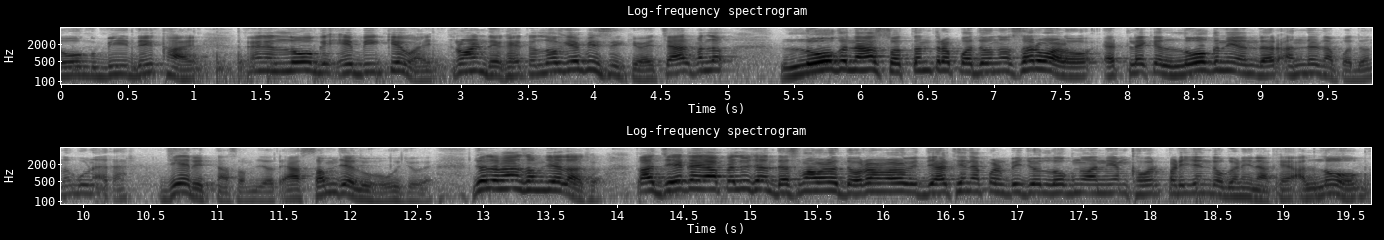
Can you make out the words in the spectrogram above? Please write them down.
log B દેખાય, તો એને લોગ એ બી કહેવાય. ત્રણ દેખાય તો લોગ એ બી સી કહેવાય. ચાર મતલબ લોગના સ્વતંત્ર પદોનો સરવાળો એટલે કે લોગની અંદર અંદરના પદોનો ગુણાકાર. જે રીતના સમજો આ સમજેલું હોવું જોઈએ. જો તમે આ સમજેલા છો, તો આ જે કંઈ આપેલું છે ને દસમાવાળો, ધોરણવાળો વિદ્યાર્થીને પણ બી જો લોગનો આ નિયમ ખબર પડી જાય તો ગણી નાખે. આ લોગ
